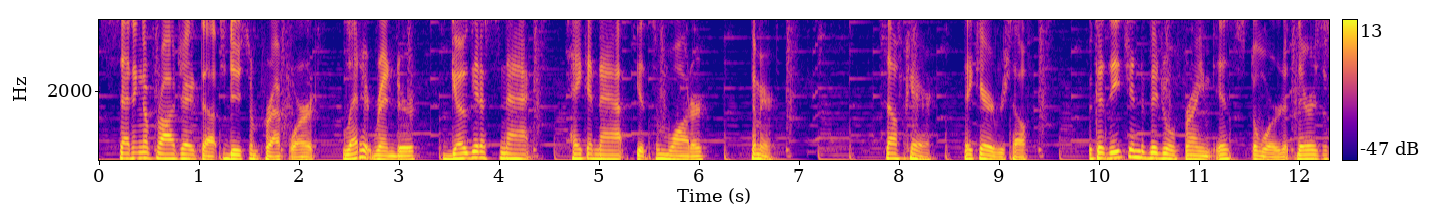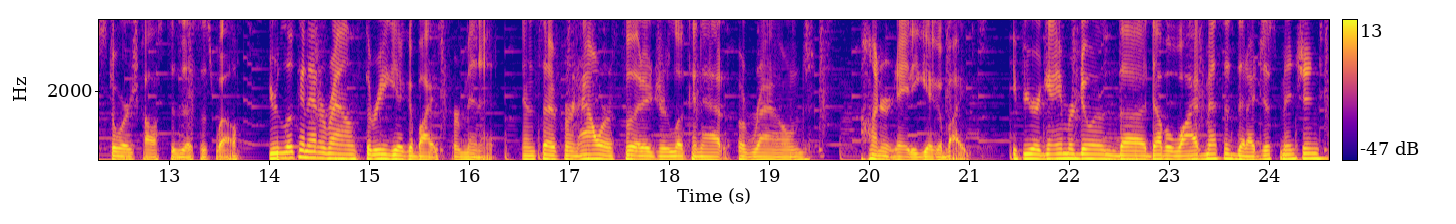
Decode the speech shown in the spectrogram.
setting a project up to do some prep work, let it render, go get a snack, take a nap, get some water. Come here. Self-care. Take care of yourself. Because each individual frame is stored, there is a storage cost to this as well. You're looking at around three gigabytes per minute. And so for an hour of footage, you're looking at around 180 gigabytes. If you're a gamer doing the double wide method that I just mentioned,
